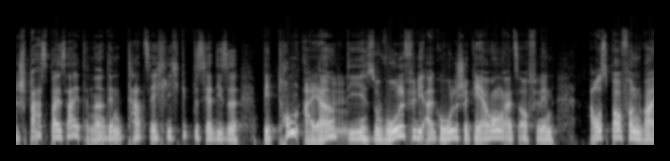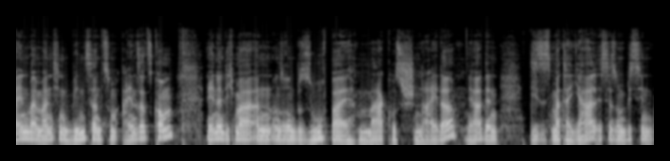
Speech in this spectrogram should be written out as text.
Spaß beiseite, ne? denn tatsächlich gibt es ja diese Betoneier, mhm. die sowohl für die alkoholische Gärung als auch für den Ausbau von Wein bei manchen Winzern zum Einsatz kommen. Erinnere dich mal an unseren Besuch bei Markus Schneider, ja, denn dieses Material ist ja so ein bisschen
